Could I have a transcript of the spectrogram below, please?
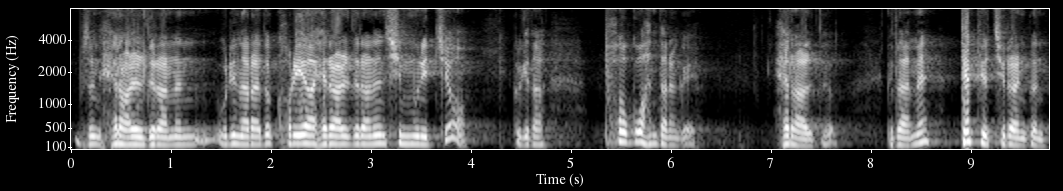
무슨 Herald라는 우리나라도 Korea Herald라는 신문 있죠. 거기다 포고한다는 거예요. 헤럴드. 그 다음에 대표치라는 건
